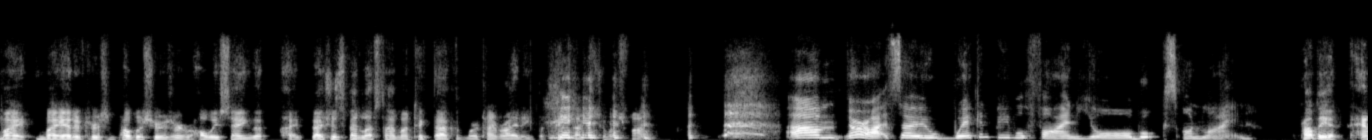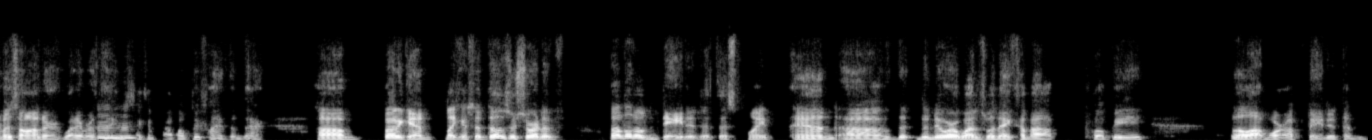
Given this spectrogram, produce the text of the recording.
my my editors and publishers are always saying that I, I should spend less time on TikTok and more time writing, but TikTok is too much fun. Um, all right. So where can people find your books online? Probably at Amazon or whatever things, Mhm. I can probably find them there. Um, but again, like I said, those are sort of a little dated at this point, and uh, the, the newer ones when they come out will be a lot more updated. And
